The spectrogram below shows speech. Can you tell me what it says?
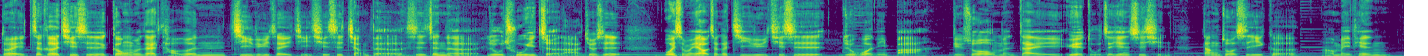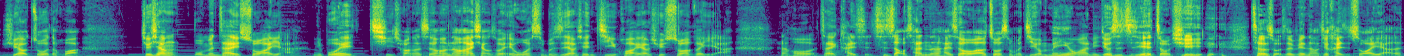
对，这个其实跟我们在讨论纪律这一集，其实讲的是真的如出一辙啦，就是。为什么要有这个纪律？其实，如果你把比如说我们在阅读这件事情当做是一个啊每天需要做的话，就像我们在刷牙，你不会起床的时候，然后还想说，诶，我是不是要先计划要去刷个牙，然后再开始吃早餐呢？还是说我要做什么计划？没有啊，你就是直接走去 厕所这边，然后就开始刷牙了。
